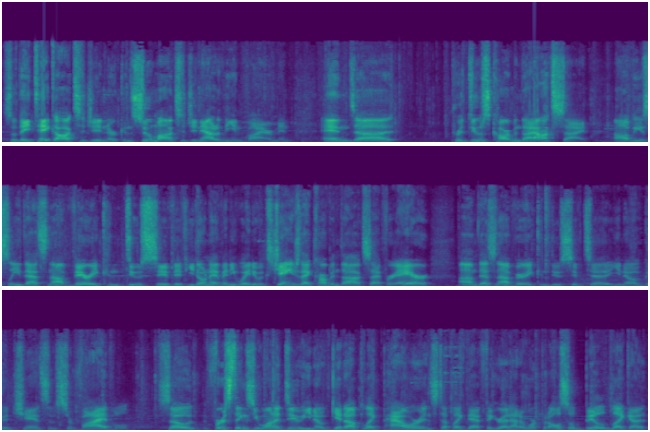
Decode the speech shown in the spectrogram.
So they take oxygen or consume oxygen out of the environment, and uh, produce carbon dioxide. Obviously, that's not very conducive if you don't have any way to exchange that carbon dioxide for air. Um, that's not very conducive to, you know, a good chance of survival. So, first things you want to do, you know, get up like power and stuff like that, figure out how to work, but also build like a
